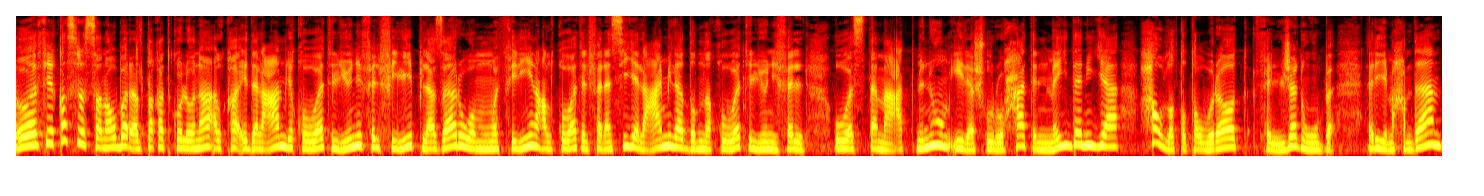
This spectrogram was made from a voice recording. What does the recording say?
وفي قصر الصنوبر التقت كولونا القائد العام لقوات اليونيفيل فيليب لازار وممثلين على القوات الفرنسية العاملة ضمن قوات اليونيفيل واستمعت منهم إلى شروحات ميدانية حول التطورات في الجنوب. ريم حمدان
